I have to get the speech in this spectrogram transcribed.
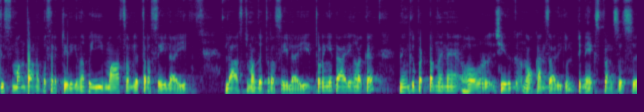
ദിസ് മന്താണ് ഇപ്പോൾ സെലക്ട് ചെയ്തിരിക്കുന്നത്. അപ്പോൾ ഈ മാസം എത്ര സെയിലായി ലാസ്റ്റ് മന്ത് എത്ര സെയിലായി തുടങ്ങിയ കാര്യങ്ങളൊക്കെ നിങ്ങൾക്ക് പെട്ടെന്ന് തന്നെ ഹോവർ ചെയ്ത് നോക്കാൻ സാധിക്കും. പിന്നെ എക്സ്പെൻസസ്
